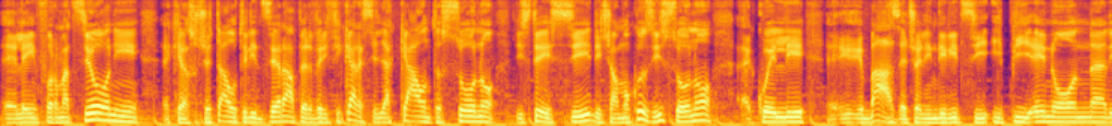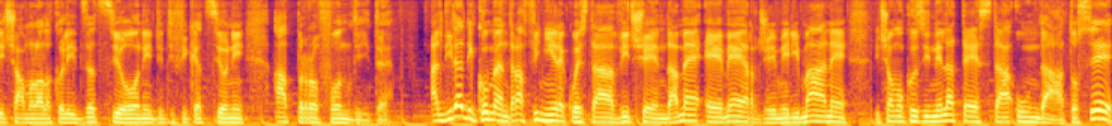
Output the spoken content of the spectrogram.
eh, le informazioni eh, che la società utilizzerà per verificare se gli account sono gli stessi, diciamo così, sono eh, quelli eh, base, cioè gli indirizzi IP e non, diciamo, la localizzazione, identificazioni approfondite al di là di come andrà a finire questa vicenda, a me emerge, mi rimane, diciamo così, nella testa un dato. Se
